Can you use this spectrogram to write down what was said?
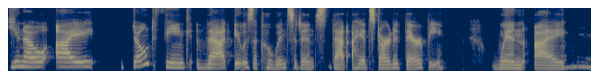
You know, I don't think that it was a coincidence that I had started therapy. when I mm,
